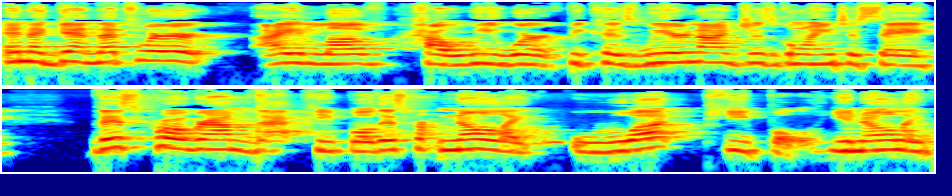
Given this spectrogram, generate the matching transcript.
And again, that's where I love how we work because we're not just going to say, this program, that people, this, pro-. no, like what people, you know, like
